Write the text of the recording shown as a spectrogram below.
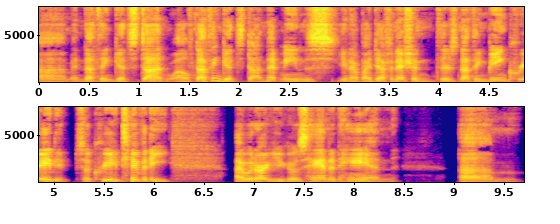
um, and nothing gets done. Well, if nothing gets done, that means, you know, by definition, there's nothing being created. So creativity, I would argue, goes hand in hand um,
